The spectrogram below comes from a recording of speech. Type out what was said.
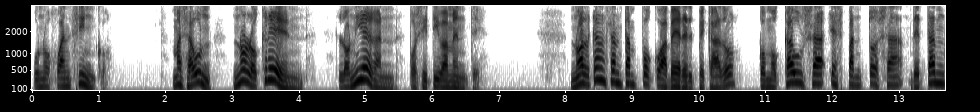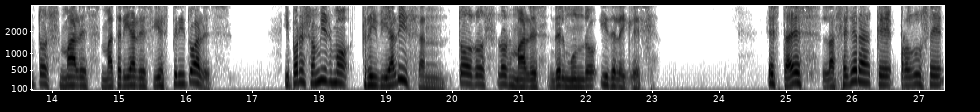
1 Juan 5. Más aún, no lo creen, lo niegan positivamente. No alcanzan tampoco a ver el pecado como causa espantosa de tantos males materiales y espirituales, y por eso mismo trivializan todos los males del mundo y de la Iglesia. Esta es la ceguera que produce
